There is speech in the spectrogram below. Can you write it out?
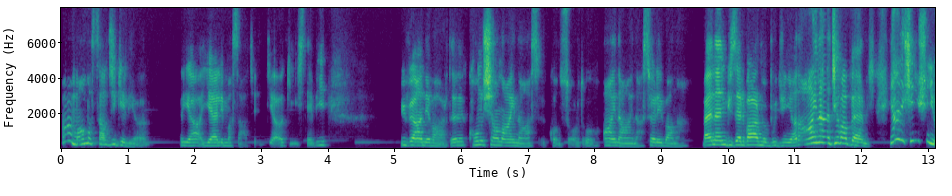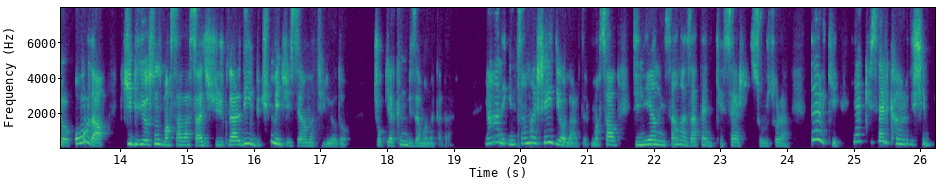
Ama masalcı geliyor veya yerli masalcı diyor ki işte bir üvey anne vardı. Konuşan ayna sordu. Ayna ayna söyle bana. Benden güzel var mı bu dünyada? Ayna cevap vermiş. Yani şey düşünüyorum orada ki biliyorsunuz masallar sadece çocuklar değil bütün meclisi anlatılıyordu. Çok yakın bir zamana kadar. Yani insanlar şey diyorlardır. Masal dinleyen insanlar zaten keser soru sorar. Der ki ya güzel kardeşim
